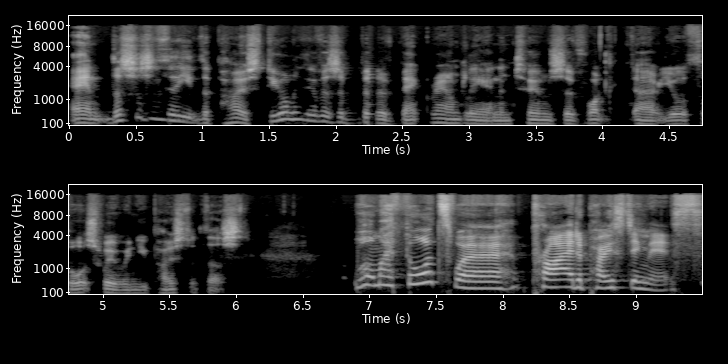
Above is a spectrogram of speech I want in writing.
And this is Mm. the the post. Do you want to give us a bit of background, Leanne, in terms of what uh, your thoughts were when you posted this? Well, my thoughts were prior to posting this,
